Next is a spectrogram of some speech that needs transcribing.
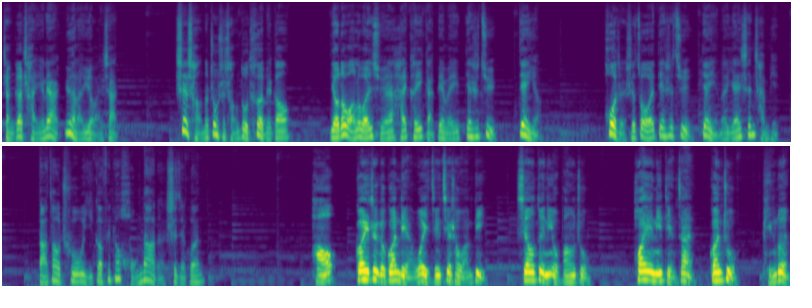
整个产业链越来越完善，市场的重视程度特别高。有的网络文学还可以改编为电视剧、电影，或者是作为电视剧、电影的延伸产品，打造出一个非常宏大的世界观。好，关于这个观点我已经介绍完毕，希望对你有帮助。欢迎你点赞、关注、评论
